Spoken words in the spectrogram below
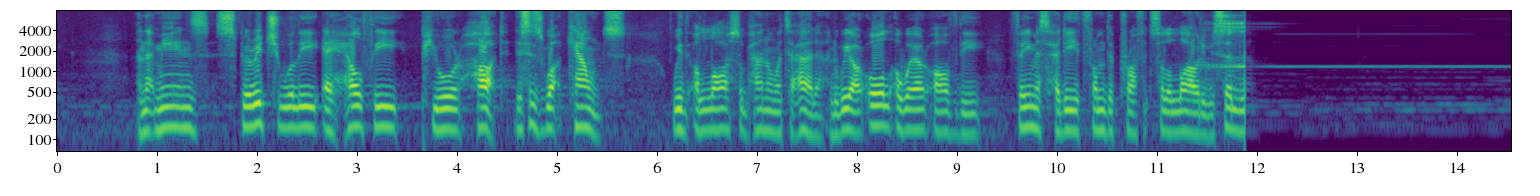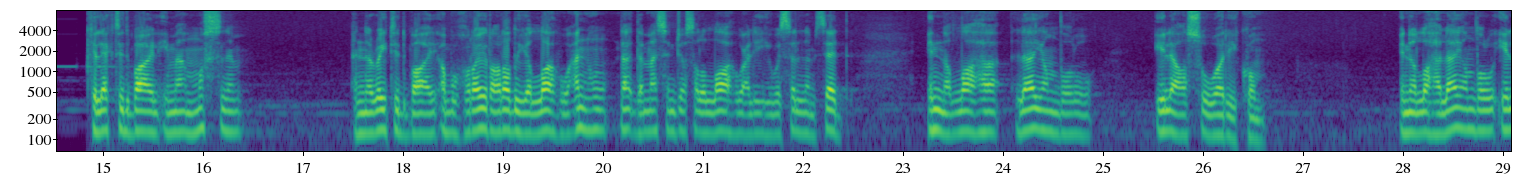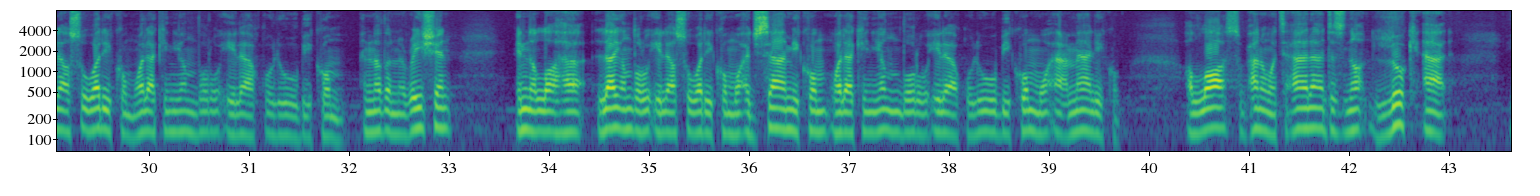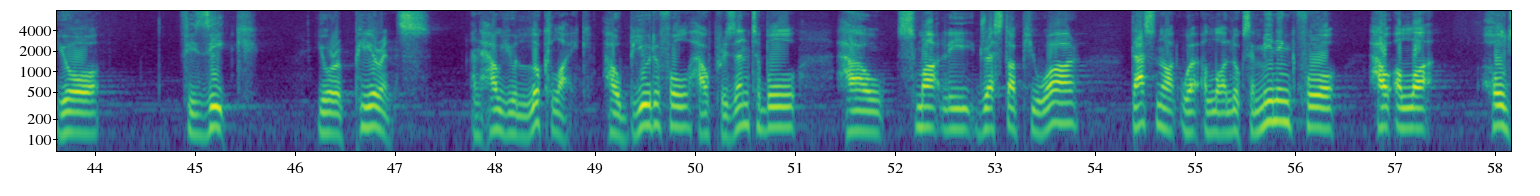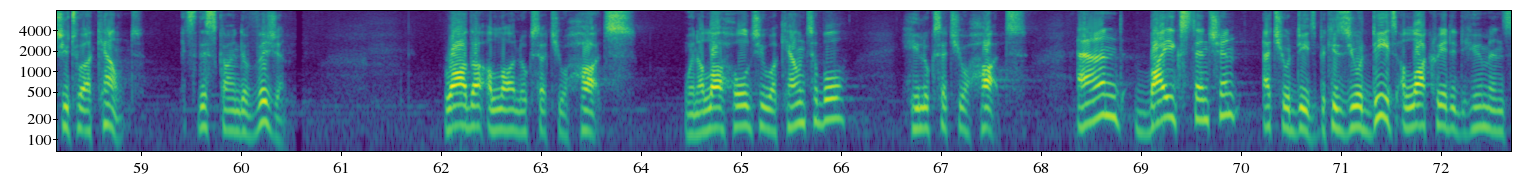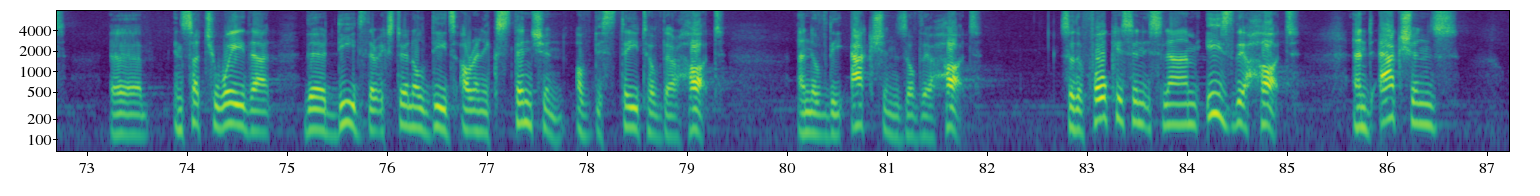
And that means spiritually a healthy, pure heart. This is what counts with Allah subhanahu wa ta'ala. And we are all aware of the famous hadith from the Prophet sallallahu alaihi wasallam collected by Imam Muslim and narrated by Abu Hurairah radiyallahu anhu that the Messenger sallallahu alaihi wasallam said إن الله لا ينظر إلى صوركم إن الله لا ينظر إلى صوركم ولكن ينظر إلى قلوبكم Another narration إن الله لا ينظر إلى صوركم وأجسامكم ولكن ينظر إلى قلوبكم وأعمالكم Allah subhanahu wa ta'ala does not look at your physique, your appearance, and how you look like, how beautiful, how presentable, how smartly dressed up you are. That's not where Allah looks. A meaning for how Allah holds you to account. It's this kind of vision. Rather, Allah looks at your hearts. When Allah holds you accountable, He looks at your hearts. And by extension, at your deeds. Because your deeds, Allah created humans uh, in such a way that their deeds, their external deeds, are an extension of the state of their heart and of the actions of their heart. So the focus in Islam is the heart and actions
